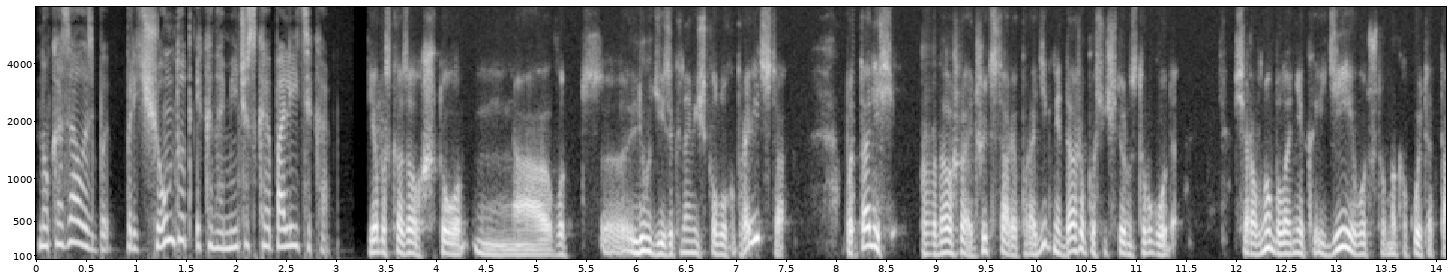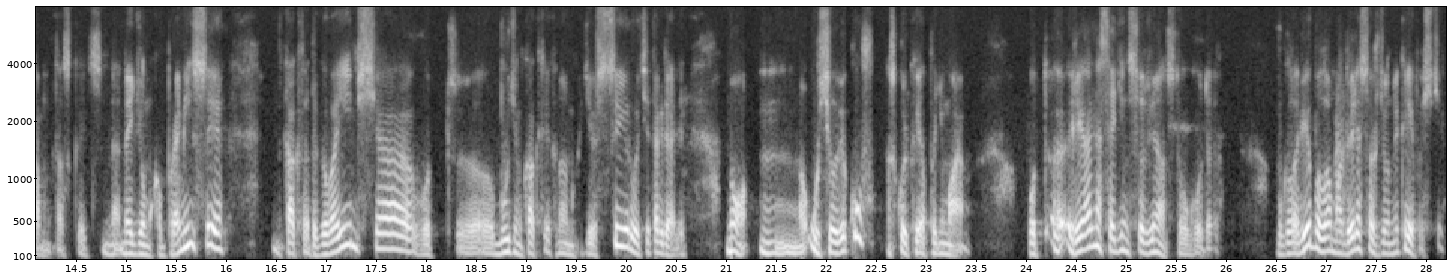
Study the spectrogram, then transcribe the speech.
Но, казалось бы, при чем тут экономическая политика? Я бы сказал, что а, вот э, люди из экономического блока правительства пытались продолжает жить в старой парадигме даже после 2014 года. Все равно была некая идея, вот, что мы какой-то там, так сказать, найдем компромиссы, как-то договоримся, вот, э, будем как-то экономику диверсифицировать и так далее. Но у силовиков, насколько я понимаю, вот э, реально с 11-12 года в голове была модель осажденной крепости,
